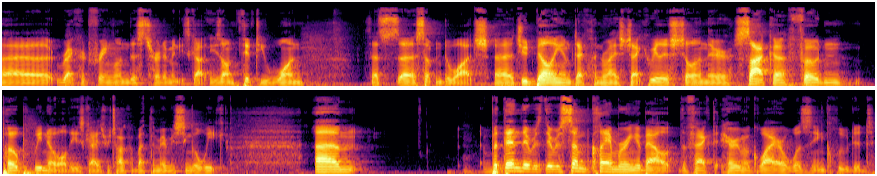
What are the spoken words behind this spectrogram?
uh, record for England this tournament. He's got he's on 51. So that's uh, something to watch. Uh, Jude Bellingham, Declan Rice, Jack Grealish still in there. Saka, Foden, Pope. We know all these guys. We talk about them every single week. Um, but then there was there was some clamoring about the fact that Harry Maguire was included.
